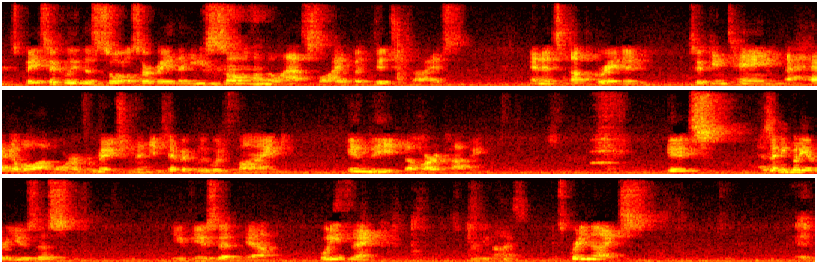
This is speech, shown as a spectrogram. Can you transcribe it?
It's basically the soil survey that you saw on the last slide, but digitized. And it's upgraded to contain a heck of a lot more information than you typically would find in the, the hard copy. It's, has anybody ever used this? You've used it, yeah? What do you think? Pretty nice. It's pretty nice. The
